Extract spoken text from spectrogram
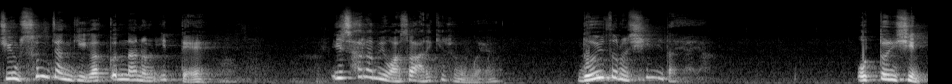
지금 성장기가 끝나는 이때 이 사람이 와서 가르쳐 주는 거예요. 너희들은 신이다, 야야. 어떤 신?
